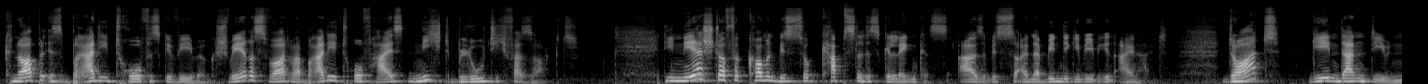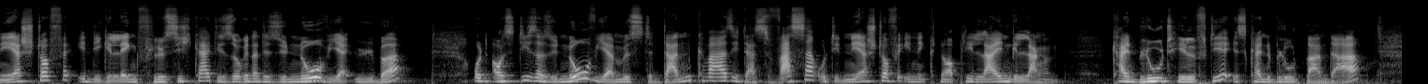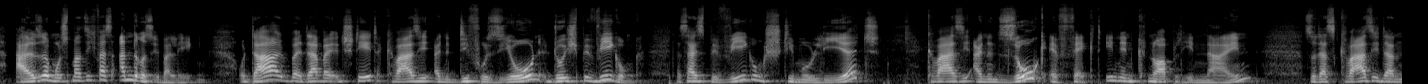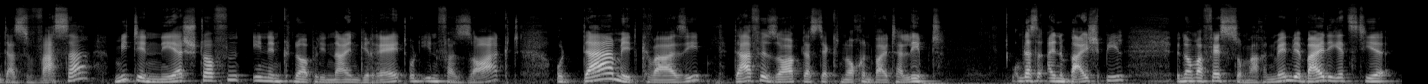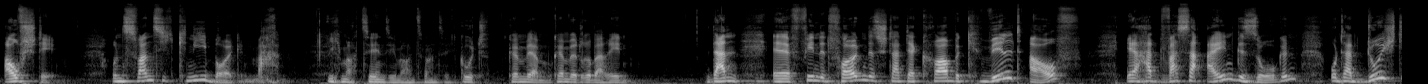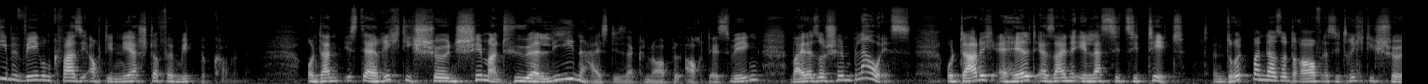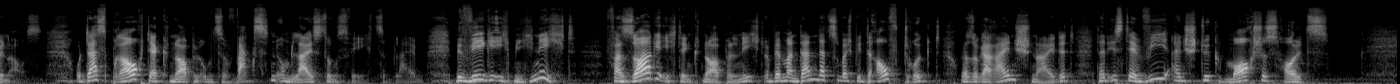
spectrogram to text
Knorpel ist braditrophes Gewebe. Schweres Wort, aber braditroph heißt nicht blutig versorgt. Die Nährstoffe kommen bis zur Kapsel des Gelenkes, also bis zu einer bindegewebigen Einheit. Dort gehen dann die Nährstoffe in die Gelenkflüssigkeit, die sogenannte Synovia, über. Und aus dieser Synovia müsste dann quasi das Wasser und die Nährstoffe in den Knorpelilein gelangen. Kein Blut hilft dir, ist keine Blutbahn da. Also muss man sich was anderes überlegen. Und da, dabei entsteht quasi eine Diffusion durch Bewegung. Das heißt, Bewegung stimuliert quasi einen Sogeffekt in den Knorpel hinein, sodass quasi dann das Wasser mit den Nährstoffen in den Knorpel hinein gerät und ihn versorgt und damit quasi dafür sorgt, dass der Knochen weiter lebt. Um das an einem Beispiel nochmal festzumachen, wenn wir beide jetzt hier aufstehen und 20 Kniebeugen machen, Ich mache 10, Sie machen 20. Gut, können wir, können wir drüber reden. Dann äh, findet Folgendes statt. Der Körper quillt auf, er hat Wasser eingesogen und hat durch die Bewegung quasi auch die Nährstoffe mitbekommen. Und dann ist er richtig schön schimmernd. Hyalin heißt dieser Knorpel auch deswegen, weil er so schön blau ist. Und dadurch erhält er seine Elastizität. Dann drückt man da so drauf, das sieht richtig schön aus. Und das braucht der Knorpel, um zu wachsen, um leistungsfähig zu bleiben. Bewege ich mich nicht, versorge ich den Knorpel nicht und wenn man dann da zum Beispiel draufdrückt oder sogar reinschneidet, dann ist er wie ein Stück morsches Holz.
